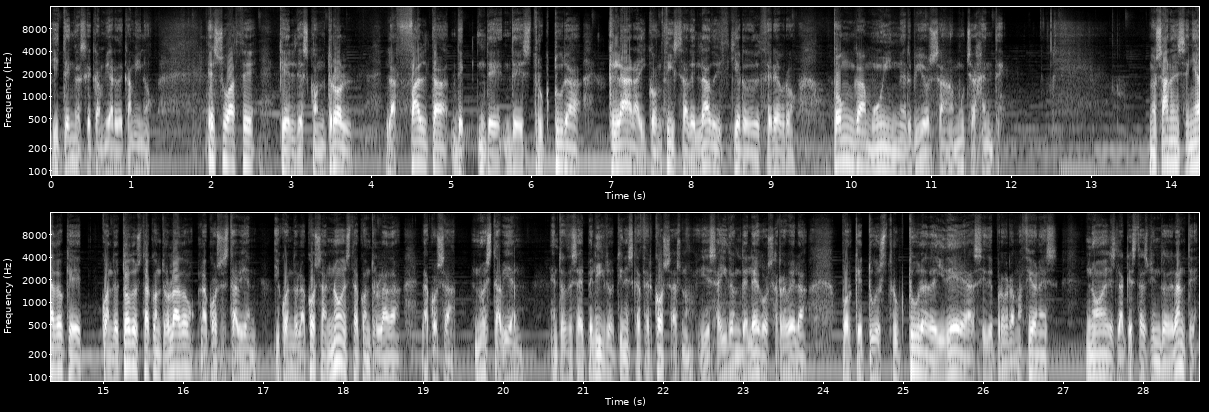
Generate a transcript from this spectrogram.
y tengas que cambiar de camino, eso hace que el descontrol, la falta de, de estructura clara y concisa del lado izquierdo del cerebro ponga muy nerviosa a mucha gente. Nos han enseñado que cuando todo está controlado, la cosa está bien. Y cuando la cosa no está controlada, la cosa no está bien. Entonces hay peligro, tienes que hacer cosas, ¿no? Y es ahí donde el ego se revela porque tu estructura de ideas y de programaciones no es la que estás viendo delante.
